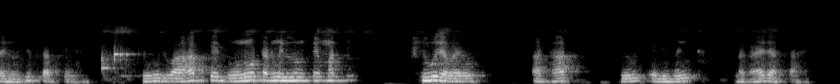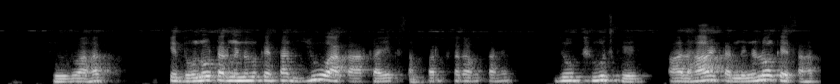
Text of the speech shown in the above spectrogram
संयोजित करते हैं। फ्यूज वाहक के दोनों टर्मिनलों के मध्य फ्यूज अवयव अर्थात फ्यूज एलिमेंट लगाया जाता है। फ्यूज वाहक के दोनों टर्मिनलों के साथ यू आकार का एक संपर्क लगा होता है, जो फ्यूज के आधार टर्मिनलों के साथ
